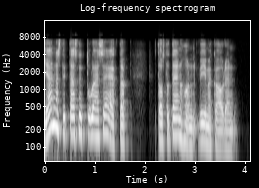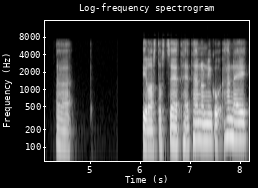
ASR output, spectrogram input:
Jännästi tässä nyt tulee se, että tuosta Tenhon viime kauden ö, tilastosta se, että, että hän, on niin kuin, hän ei,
